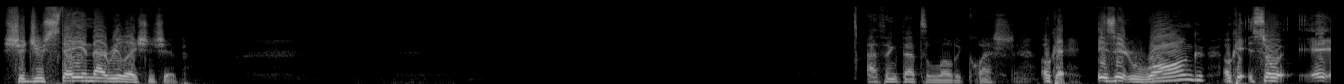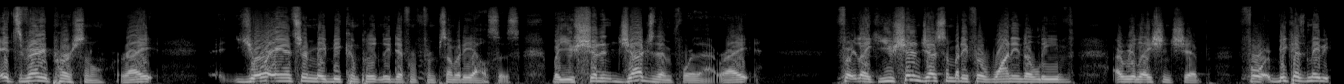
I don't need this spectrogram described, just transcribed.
Should you stay in that relationship? I think that's a loaded question. Okay, is it wrong? Okay, so it's very personal, right? Your answer may be completely different from somebody else's, but you shouldn't judge them for that, right? For like you shouldn't judge somebody for wanting to leave a relationship for because maybe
